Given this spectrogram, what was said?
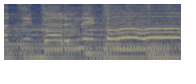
बात करने को।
